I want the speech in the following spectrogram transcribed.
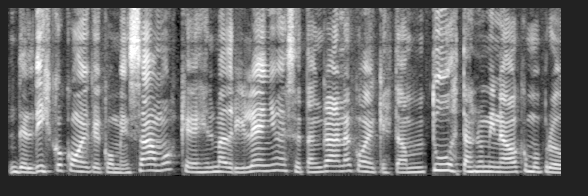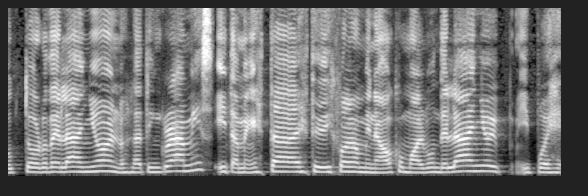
del disco con el que comenzamos, que es el madrileño, ese Tangana, con el que están, tú estás nominado como productor del año en los Latin Grammys y también está este disco nominado como álbum del año y, pues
